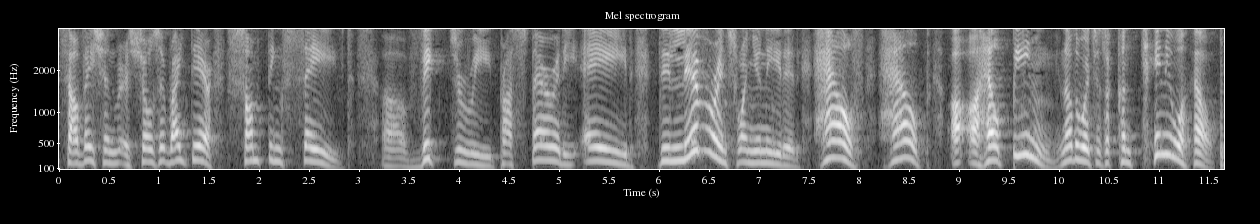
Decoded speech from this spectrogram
Salvation shows it right there. Something saved, uh, victory, prosperity, aid, deliverance when you need it, health, help, a, a helping. In other words, it's a continual help.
